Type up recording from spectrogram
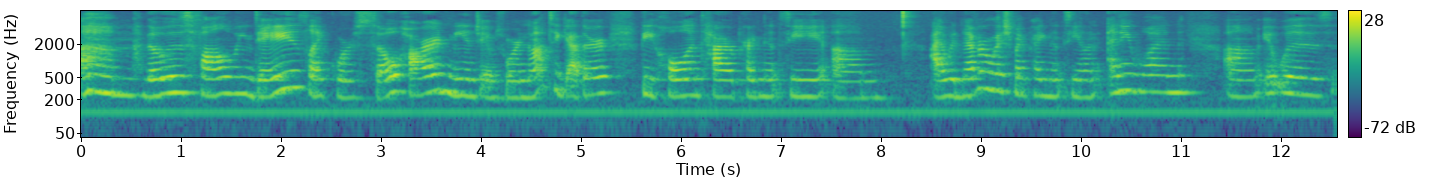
um, those following days like were so hard. Me and James were not together the whole entire pregnancy. Um, I would never wish my pregnancy on anyone. Um, it was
